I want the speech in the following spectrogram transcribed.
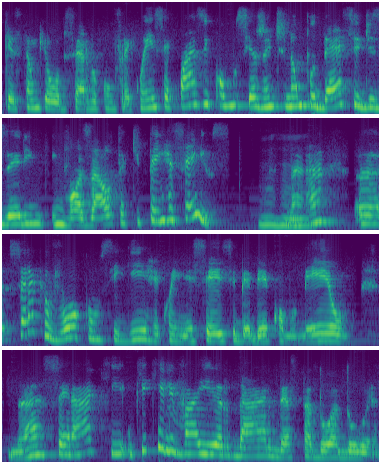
questão que eu observo com frequência é quase como se a gente não pudesse dizer em, em voz alta que tem receios. Uhum. Né? Uh, será que eu vou conseguir reconhecer esse bebê como meu? Né? Será que o que, que ele vai herdar desta doadora?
